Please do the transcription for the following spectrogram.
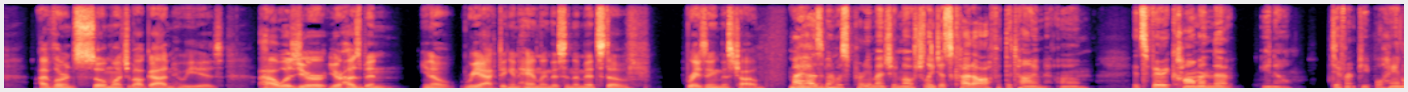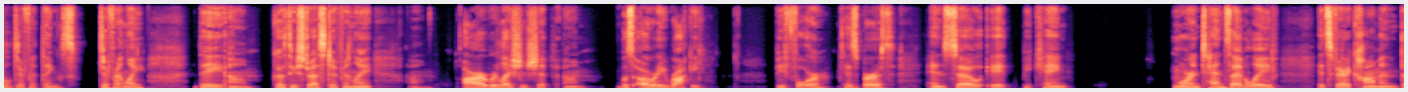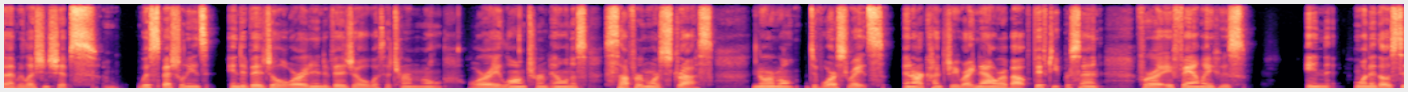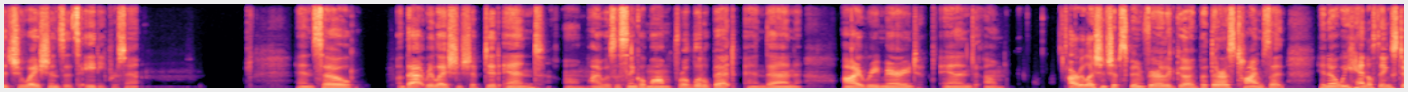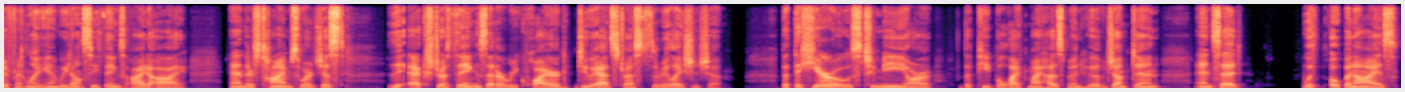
I've learned so much about God and who He is. How was your your husband you know, reacting and handling this in the midst of raising this child? My husband was pretty much emotionally just cut off at the time. Um, it's very common that, you know, different people handle different things differently. They um, go through stress differently. Um, our relationship um, was already rocky before his birth. And so it became more intense, I believe. It's very common that relationships with special needs individual or an individual with a terminal or a long-term illness suffer more stress. Normal divorce rates in our country right now are about 50%. For a family who's in one of those situations, it's 80%. And so that relationship did end. Um, I was a single mom for a little bit, and then I remarried and um, our relationship's been fairly good, but there is times that, you know, we handle things differently and we don't see things eye to eye. And there's times where just the extra things that are required do add stress to the relationship. But the heroes to me are the people like my husband who have jumped in and said with open eyes,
